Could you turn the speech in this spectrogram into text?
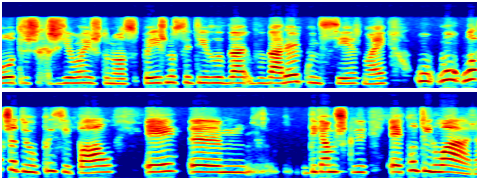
outras regiões do nosso país, no sentido de dar, de dar a conhecer, não é? O, o, o objetivo principal é, um, digamos que, é continuar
